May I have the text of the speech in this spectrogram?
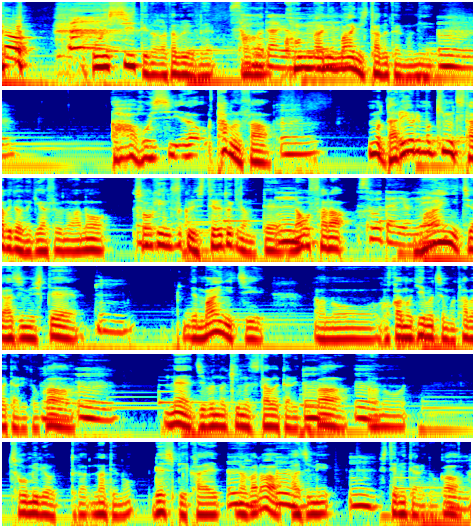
当。美味しいってながら食べるよね。そうだよね。あのこんなに毎日食べてるのに、うん。ああ美味しい。あ多分さうん。もう誰よりもキムチ食べてるような気がするの。あの商品作りしてる時なんて、うん。なおさらそうだよね。毎日味見してうん。で毎日あの他のキムチも食べたりとか、うんね自分のキムチ食べたりとか、うんうん。あの調味料ってかなんていうの？レシピ変えながらうんうん。味見うん。してみたりとか、うん。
